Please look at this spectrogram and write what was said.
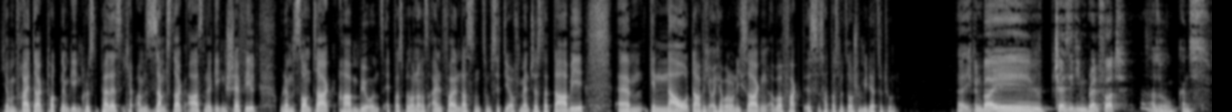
Ich habe am Freitag Tottenham gegen Crystal Palace, ich habe am Samstag Arsenal gegen Sheffield und am Sonntag haben wir uns etwas Besonderes einfallen lassen zum City of Manchester Derby. Ähm, genau darf ich euch aber noch nicht sagen, aber Fakt ist, es hat was mit Social Media zu tun. Äh, ich bin bei Chelsea gegen Brentford, also ganz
